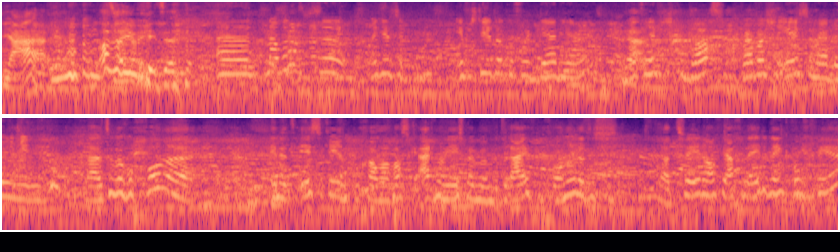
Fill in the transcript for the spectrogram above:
Ja, wat wil je weten? Eh, nou, wat, uh, je investeert ook al voor het derde jaar. Ja. Wat heeft je gebracht? Waar was je eerst en waar ben je nu? Nou, toen we begonnen in het eerste keer in het programma was ik eigenlijk nog niet eens met mijn bedrijf begonnen. Dat is ja, 2,5 jaar geleden denk ik ongeveer.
